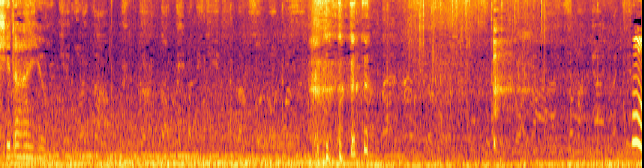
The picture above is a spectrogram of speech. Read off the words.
คิดอะไรอยู่ โอ้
